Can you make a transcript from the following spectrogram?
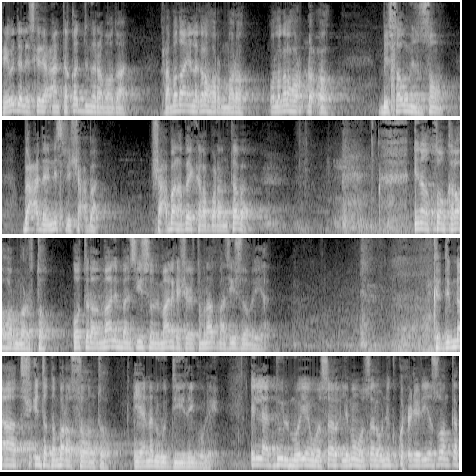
reebadda la iska reebay can taqadumi ramadaan ramadaan in lagala hormaro oo lagala hordhaco bisawmin soom bacda nisfi shacbaan shacbaan hadday kala barantaba inaad soon kala hormarto oo tiraado maalin baan sii soomay maalinka shan iyo tobnaad baan sii soomayaa kadibna aad inta dambana soonto ayaa nabigu diiday buu leh ilaa duul mooyeen liman wasalow ninka ku xidhiidhiya soonka.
